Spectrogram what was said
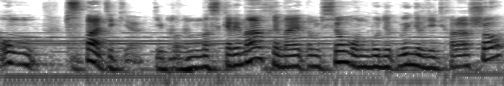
он в статике, типа mm-hmm. на скринах, и на этом всем он будет выглядеть хорошо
